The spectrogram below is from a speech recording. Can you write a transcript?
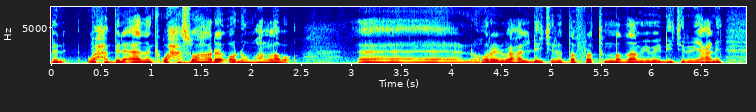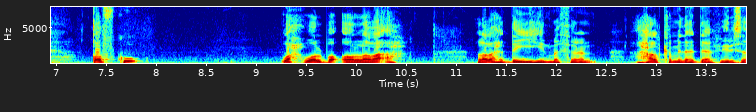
bin- waxa bini aadanka waxa soo haray oo dhan waa labo horeyn waxaa la dhihi jiray dafrat nadaam iyo may dhihi jireen yacni qofku wax walba oo laba ah laba hadday yihiin maalan hal ka mid a haddaa fiirisa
